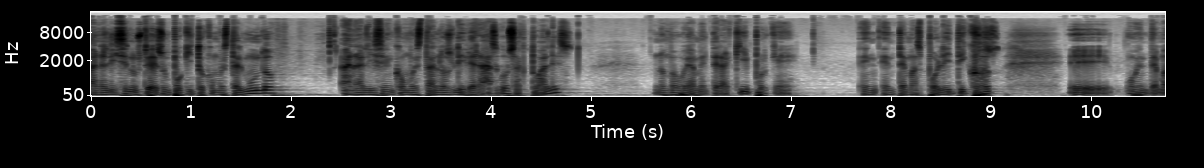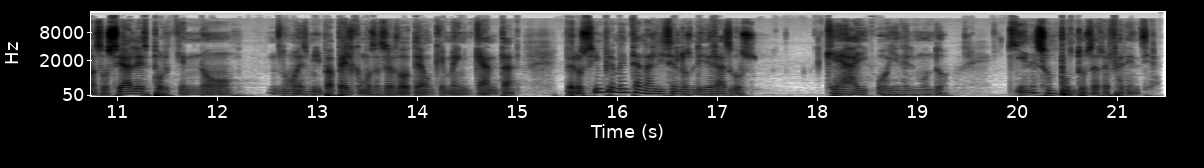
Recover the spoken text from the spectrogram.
Analicen ustedes un poquito cómo está el mundo, analicen cómo están los liderazgos actuales. No me voy a meter aquí porque en, temas políticos eh, o en temas sociales porque no, no es mi papel como sacerdote, aunque me encanta, pero simplemente analicen los liderazgos que hay hoy en el mundo. ¿Quiénes son puntos de referencia?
